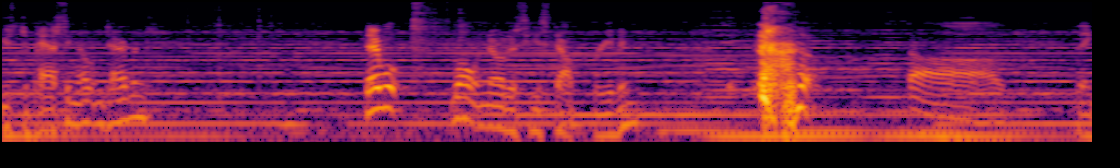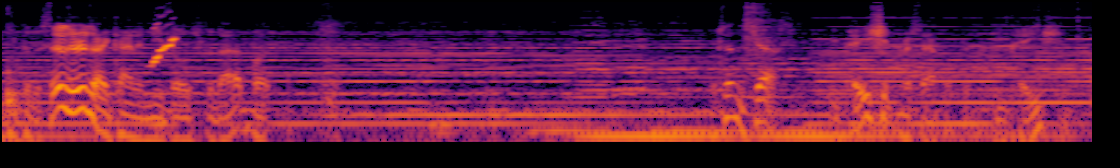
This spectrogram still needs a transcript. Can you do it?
Used to passing out in taverns. They will won't notice he stopped breathing. uh, thank you for the scissors. I kind of need those for that, but what's in the chest? Be patient, Miss Appleton. Be patient.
